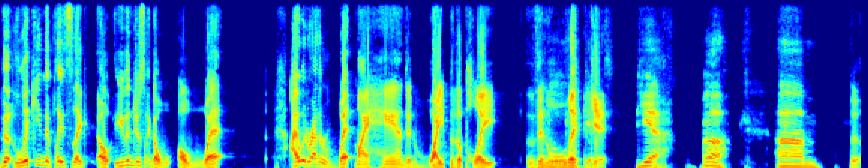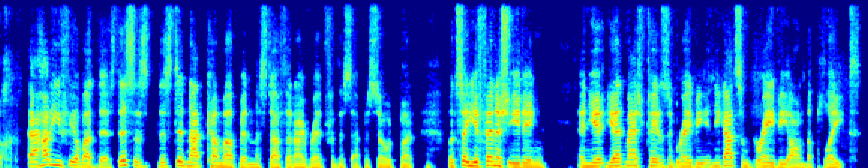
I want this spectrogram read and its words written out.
the licking the plates like oh even just like a, a wet i would rather wet my hand and wipe the plate than lick, lick it, it. yeah. Ugh. Um. Ugh. Now, how do you feel about this? This is this did not come up in the stuff that I read for this episode, but let's say you finish eating and you you had mashed potatoes and gravy and you got some gravy on the plate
